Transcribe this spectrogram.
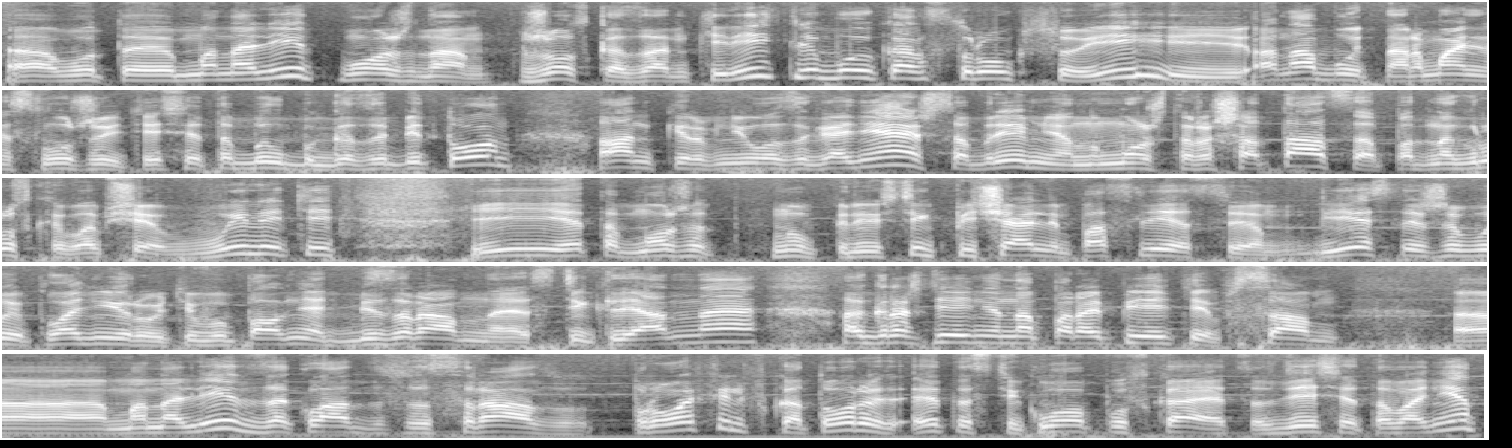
А вот э, монолит можно жестко заанкерить любую конструкцию, и она будет нормально служить. Если это был бы газобетон, анкер в него загоняешь, со временем он может расшататься, а под нагрузкой вообще вылететь, и это может ну, привести к печальным последствиям. Если же вы планируете выполнять безрамное стеклянное ограждение на парапете, в сам э, монолит закладывается сразу профиль, в который это стекло опускается. Здесь этого нет,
